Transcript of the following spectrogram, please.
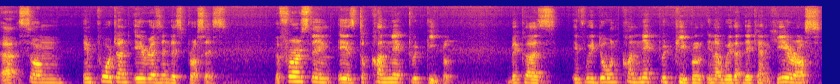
uh, some important areas in this process. The first thing is to connect with people. Because if we don't connect with people in a way that they can hear us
